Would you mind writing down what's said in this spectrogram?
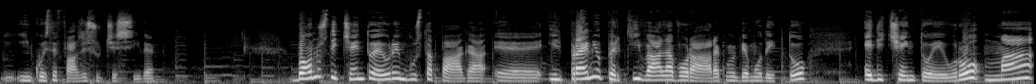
in queste fasi successive. Bonus di 100 euro in busta paga. Eh, il premio per chi va a lavorare, come abbiamo detto, è di 100 euro, ma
